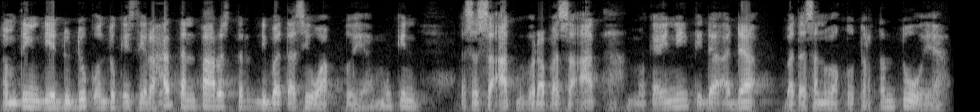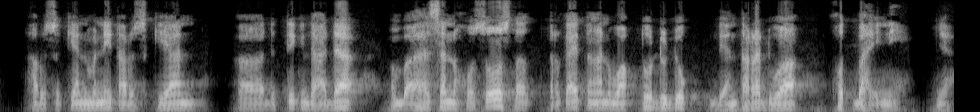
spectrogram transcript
Yang penting dia duduk untuk istirahat tanpa harus dibatasi waktu ya. Mungkin sesaat beberapa saat. Maka ini tidak ada batasan waktu tertentu ya harus sekian menit harus sekian uh, detik tidak ada pembahasan khusus ter terkait dengan waktu duduk di antara dua khutbah ini. Ya.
